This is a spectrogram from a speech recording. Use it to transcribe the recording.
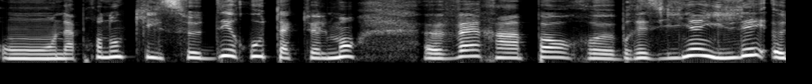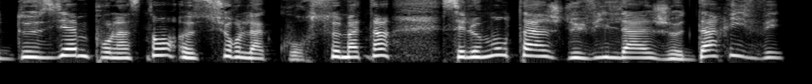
on apprend donc qu'il se déroute actuellement euh, vers un port euh, brésilien. Il est euh, deuxième pour l'instant sur la course. Ce matin, c'est le montage du village d'arrivée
